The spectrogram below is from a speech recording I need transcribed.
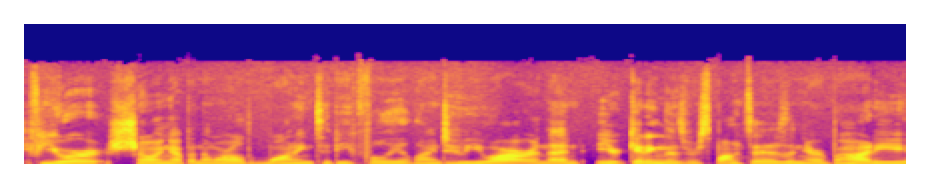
if you're showing up in the world wanting to be fully aligned to who you are, and then you're getting those responses in your body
